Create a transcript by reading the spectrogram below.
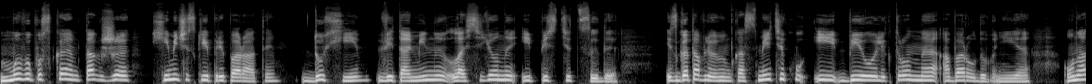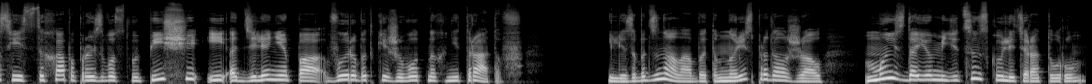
Мы выпускаем также химические препараты, духи, витамины, лосьоны и пестициды. Изготавливаем косметику и биоэлектронное оборудование. У нас есть цеха по производству пищи и отделение по выработке животных нитратов. Элизабет знала об этом, но Рис продолжал. Мы издаем медицинскую литературу,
